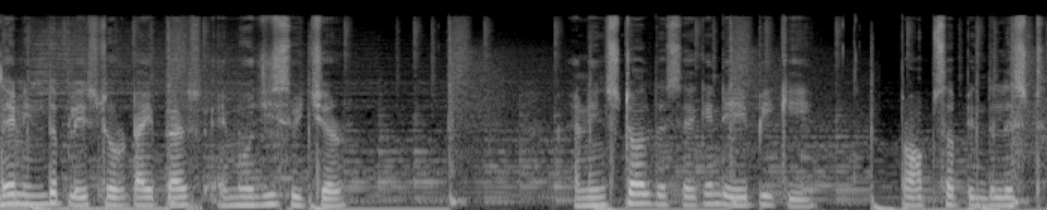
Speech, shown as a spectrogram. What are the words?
then in the play store type as emoji switcher and install the second APK pops up in the list.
